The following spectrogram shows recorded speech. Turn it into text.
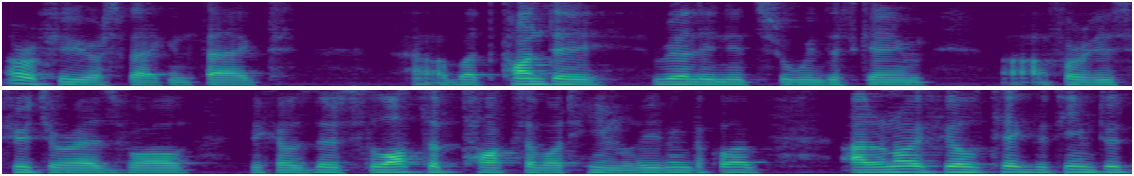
or a few years back, in fact. Uh, but Conte really needs to win this game uh, for his future as well because there's lots of talks about him leaving the club. I don't know if he'll take the team to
